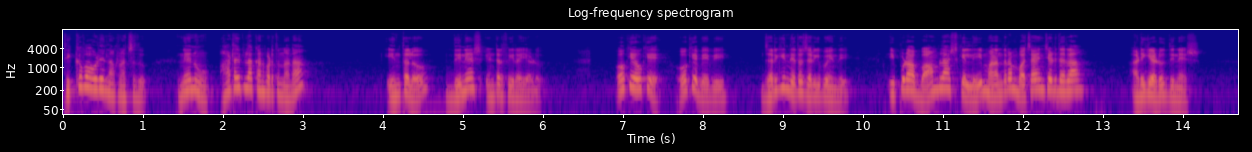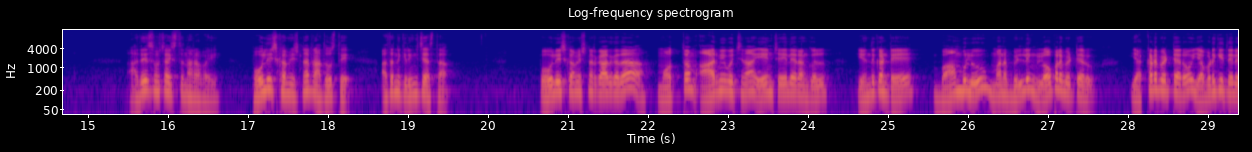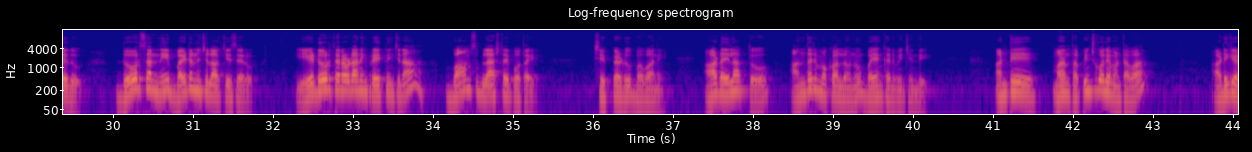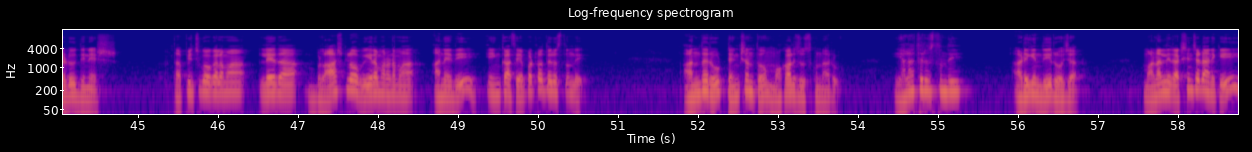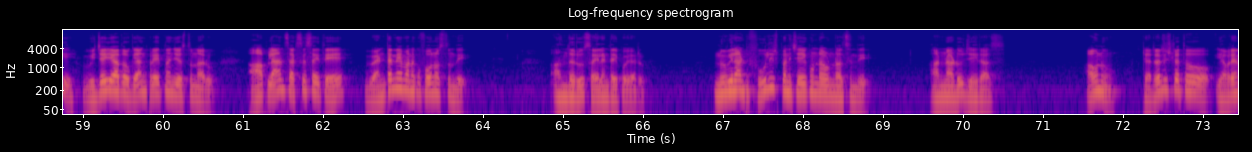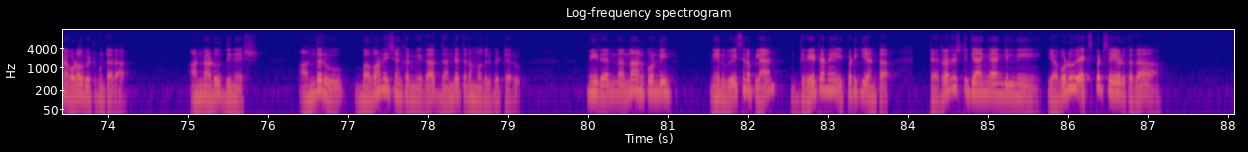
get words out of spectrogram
తిక్కవావుడే నాకు నచ్చదు. నేను ఆ టైప్లా కనపడుతున్నానా? ఇంతలో దినేష్ ఇంటర్ఫీర్ అయ్యాడు. Okay okay okay baby. జరిగింది ఏదో జరిగిపోయింది. ఇప్పుడు ఆ బాంబ్ బ్లాస్ట్కి వెళ్ళి మనందరం బచాయించేది ఎలా? అడిగాడు దినేష్. అదే సోచాయిస్తున్నారా భాయ్? పోలీస్ కమిషనర్ నా దోస్తే అతనికి రింగ్ చేస్తా. పోలీస్ కమిషనర్ కాదు కదా మొత్తం ఆర్మీ వచ్చినా ఏం చేయలేరు అంకుల్. ఎందుకంటే బాంబులు మన బిల్డింగ్ లోపల పెట్టారు. ఎక్కడ పెట్టారో ఎవరికీ తెలియదు. డోర్స్ అన్నీ బయట నుంచి లాక్ చేశారు. ఏ డోర్ తెరవడానికి ప్రయత్నించినా బాంబ్స్ బ్లాస్ట్ అయిపోతాయి. చెప్పాడు భవానీ. ఆ డైలాగ్తో అందరి ముఖాల్లోనూ భయం కనిపించింది. అంటే మనం తప్పించుకోలేమంటావా? అడిగాడు దినేష్. తప్పించుకోగలమా లేదా బ్లాస్ట్లో వీరమరణమా అనేది ఇంకా సేపట్లో తెలుస్తుంది. అందరూ టెన్షన్తో మొఖాలు చూసుకున్నారు. ఎలా తెలుస్తుంది? అడిగింది రోజా. మనల్ని రక్షించడానికి విజయ్ యాదవ్ గ్యాంగ్ ప్రయత్నం చేస్తున్నారు. ఆ ప్లాన్ సక్సెస్ అయితే వెంటనే మనకు ఫోన్ వస్తుంది. అందరూ సైలెంట్ అయిపోయారు. నువ్వు ఇలాంటి ఫూలిష్ పని చేయకుండా ఉండాల్సింది అన్నాడు జయరాజ్. అవును టెర్రరిస్టులతో ఎవరైనా గొడవ పెట్టుకుంటారా? అన్నాడు దినేష్. అందరూ భవానీ శంకర్ మీద దండెత్తడం మొదలుపెట్టారు. మీరెన్నన్నా అనుకోండి నేను వేసిన ప్లాన్ గ్రేట్ అనే ఇప్పటికీ అంట. టెర్రరిస్ట్ గ్యాంగ్ యాంగిల్ని ఎవడూ ఎక్స్పెక్ట్ చేయడు కదా?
